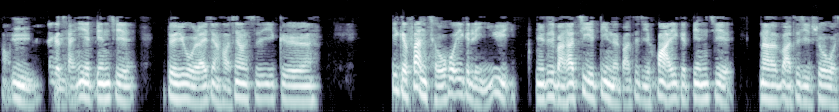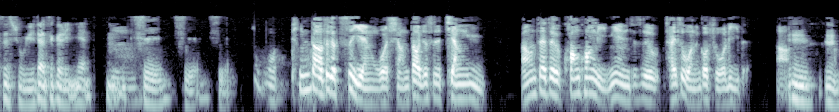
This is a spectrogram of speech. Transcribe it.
好，嗯，那个产业边界对于我来讲，好像是一个一个范畴或一个领域，你自己把它界定了，把自己画一个边界，那把自己说我是属于在这个里面。嗯，是是是。我听到这个字眼，我想到就是疆域，然后在这个框框里面，就是才是我能够着力的啊。嗯嗯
